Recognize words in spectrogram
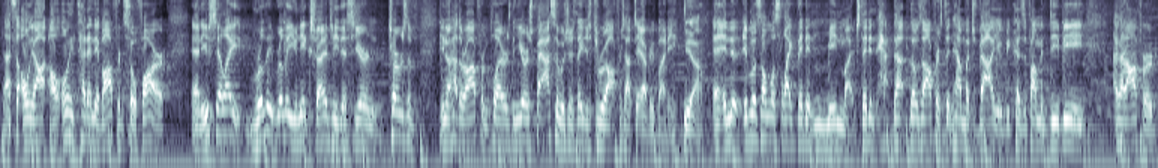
That's the only uh, only tight end they've offered so far. And UCLA really, really unique strategy this year in terms of you know how they're offering players. In years past, it was just they just threw offers out to everybody. Yeah. and, it, it was almost like they didn't mean much. They didn't have that, those offers didn't have much value because if I'm a DB, I got offered.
